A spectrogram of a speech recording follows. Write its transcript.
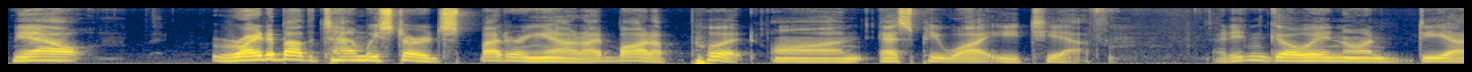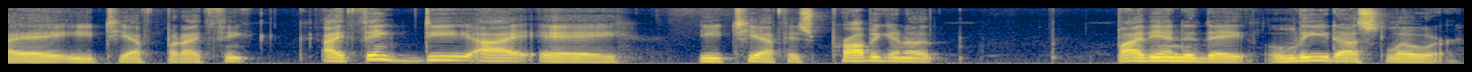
Now, right about the time we started sputtering out, I bought a put on SPY ETF. I didn't go in on DIA ETF, but I think I think DIA ETF is probably going to by the end of the day lead us lower.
